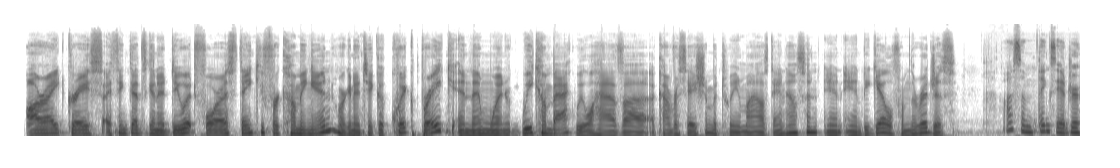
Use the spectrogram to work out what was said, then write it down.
All right, Grace, I think that's going to do it for us. Thank you for coming in. We're going to take a quick break. And then when we come back, we will have uh, a conversation between Myles Dannhausen and Andy Gill from the Ridges. Awesome. Thanks, Andrew.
